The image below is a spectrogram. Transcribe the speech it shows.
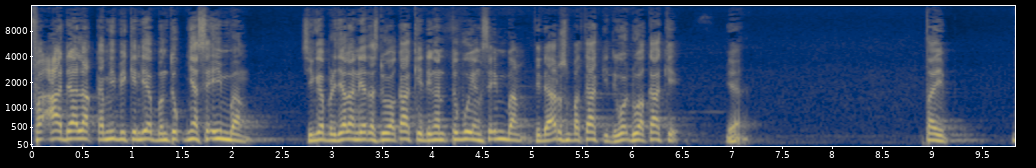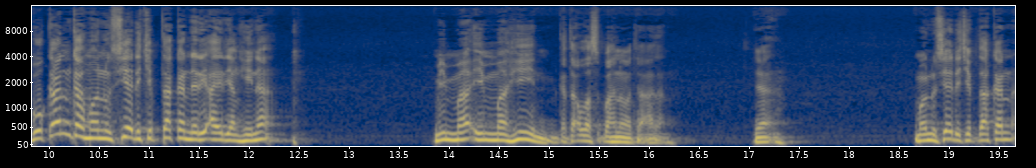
Fa'adalak kami bikin dia bentuknya seimbang sehingga berjalan di atas dua kaki dengan tubuh yang seimbang, tidak harus empat kaki, dua, dua kaki, ya. Taib. Bukankah manusia diciptakan dari air yang hina? mimma immahin kata Allah Subhanahu wa taala. Ya. Manusia diciptakan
